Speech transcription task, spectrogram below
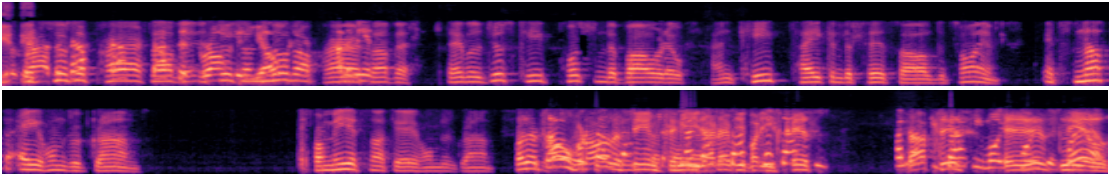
it's grand, It's just a part that's- of it. It's just in the ocean. another And part I mean, of it. They will just keep pushing the boat out and keep taking the piss all the time. It's not the 800 grand. For me, it's not the 800 grand. But it's No, overall. It that's- seems to me that everybody's that's- pissed. And that's, That's it. exactly my It point is, as well. Neil.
